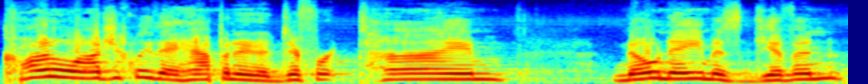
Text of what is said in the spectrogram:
chronologically, they happen at a different time. No name is given.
